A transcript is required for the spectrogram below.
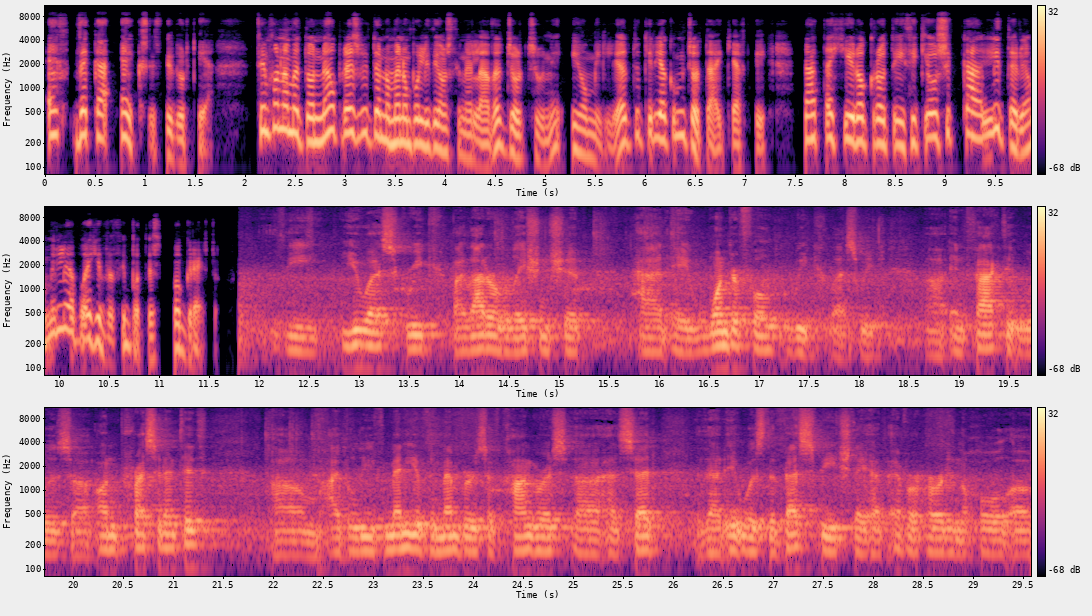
F-16 στην Τουρκία. Σύμφωνα με τον νέο πρέσβη των ΗΠΑ στην Ελλάδα, Τζορτ Τσούνι, η ομιλία του Κυριακού Μητσοτάκη αυτή καταχειροκροτήθηκε ως η καλύτερη ομιλία που έχει δοθεί ποτέ στο Κογκρέσο. The US-Greek bilateral relationship had a wonderful week last week. Uh, in fact, it was uh, unprecedented. Um, I believe many of the members of Congress uh, has said that it was the best speech they have ever heard in the whole of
